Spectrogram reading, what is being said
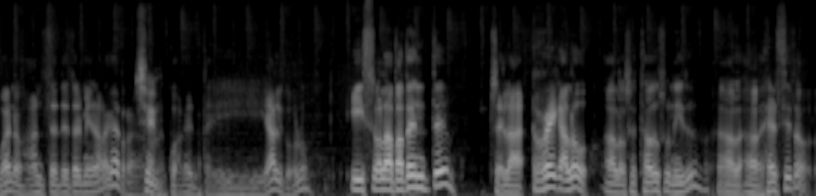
bueno, antes de terminar la guerra, sí. 40 y algo, ¿no? Hizo la patente, se la regaló a los Estados Unidos, al, ejército,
